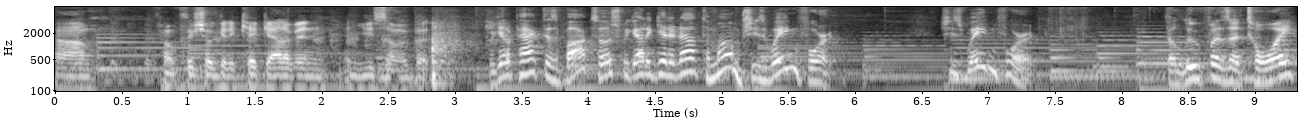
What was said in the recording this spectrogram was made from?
um, hopefully she'll get a kick out of it and, and use some of it. But we gotta pack this box, Hosh. We gotta get it out to mom. She's waiting for it. She's waiting for it. The loofah's a toy.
